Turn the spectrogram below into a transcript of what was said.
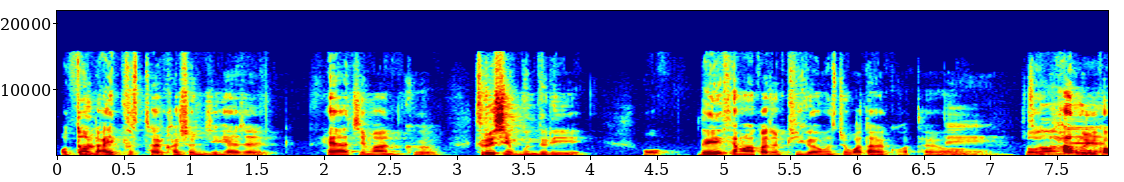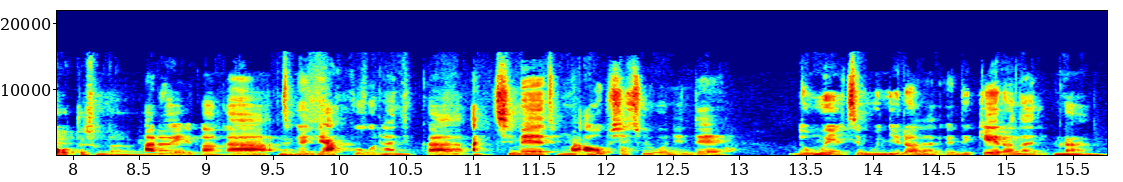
어떤 라이프 스타일 가셨는지 해야지, 해야지만 그 들으신 분들이 어, 내 생활과 좀 비교하면서 좀 와닿을 것 같아요. 네. 하루 일과가 어떠셨나요? 하루 일과가 네. 제가 이제 약국을 하니까 아침에 정말 9시 출근인데 너무 일찍 못 일어나니까 늦게 일어나니까 음,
